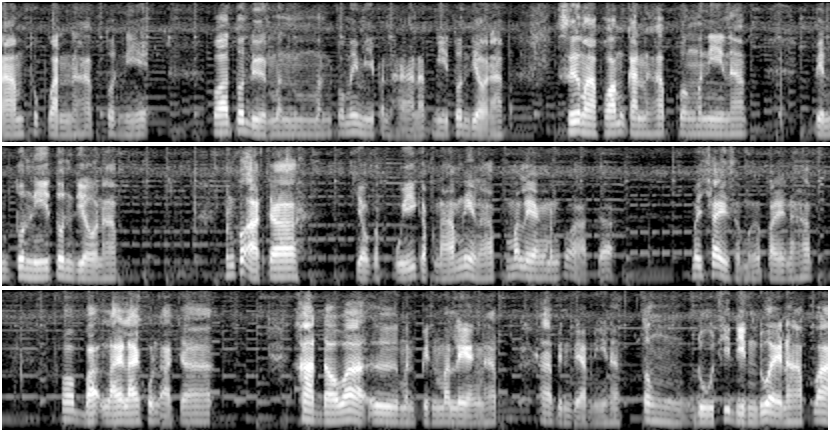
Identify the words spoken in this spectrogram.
น้ำทุกวันนะครับ ต้นนี้เพราะว่าต้นอื่นมันมันก็ไม่มีปัญหานะครับ มีต้นเดียวนะครับ ซื้อมาพร้อมกันนะครับ พวงมณีนะครับ เป็นต้นนี้ต้นเดียวนะครับ มันก็อาจจะเกี่ยวกับปุ๋ยกับน้ำนี่แหละครับมแมลงมันก็อาจจะไม่ใช่เสมอไปนะครับ เพราะหลายหลายคนอาจจะคาดเดาว่าเออมันเป็นมแมลงนะครับ ถ้าเป็นแบบนี้นะครับ ต้องดูที่ดินด้วยนะครับว่า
